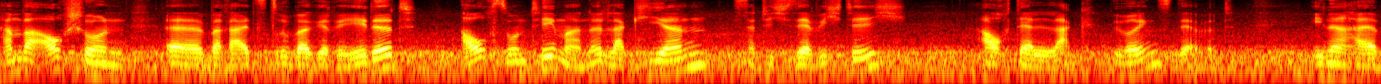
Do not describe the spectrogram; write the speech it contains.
haben wir auch schon äh, bereits drüber geredet. Auch so ein Thema, ne? Lackieren ist natürlich sehr wichtig. Auch der Lack übrigens, der wird innerhalb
